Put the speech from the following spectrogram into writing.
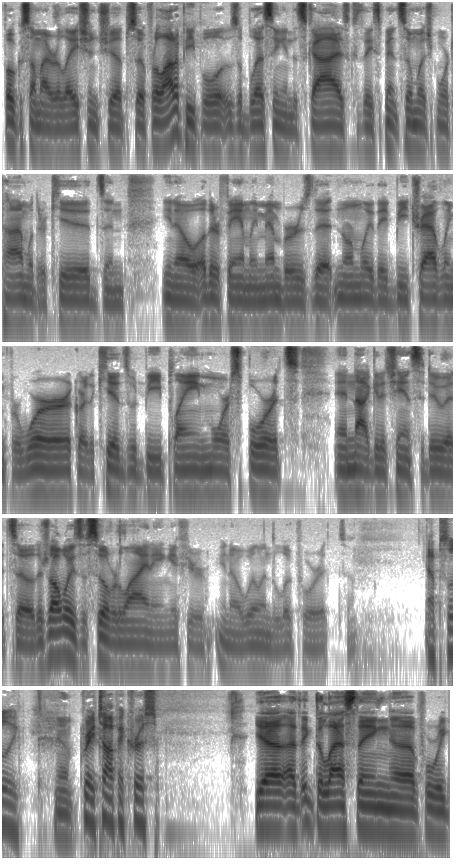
focus on my relationships. So for a lot of people, it was a blessing in disguise because they spent so much more time with their kids and, you know, other family members that normally they'd be traveling for work or the kids would be playing more sports and not get a chance to do it. So there's always a silver lining if you're, you know, willing to look for it. So. Absolutely. Yeah. Great topic, Chris. Yeah, I think the last thing uh, before we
